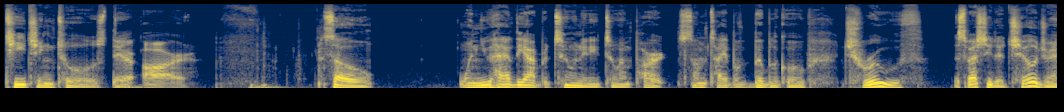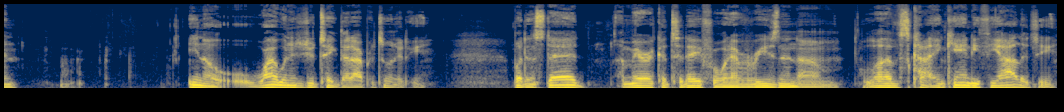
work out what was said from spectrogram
teaching tools there are. So, when you have the opportunity to impart some type of biblical truth, especially to children, you know, why wouldn't you take that opportunity? But instead, America today, for whatever reason, um, loves cotton candy theology.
